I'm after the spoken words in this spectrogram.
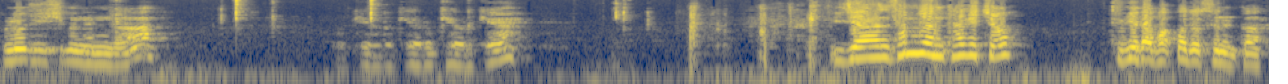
돌려주시면 됩니다. 이렇게 이렇게 이렇게 이렇게 이제 한 3년 타겠죠? 두 개 다 바꿔줬으니까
